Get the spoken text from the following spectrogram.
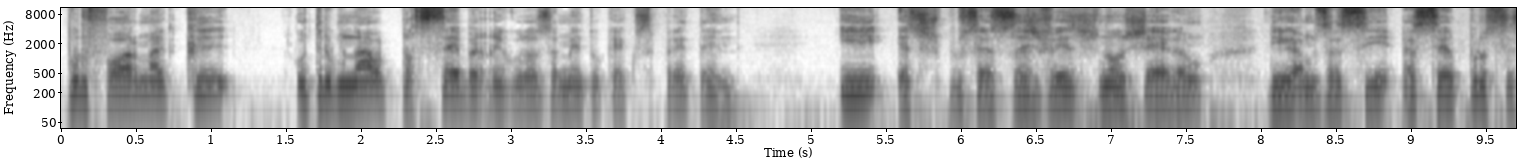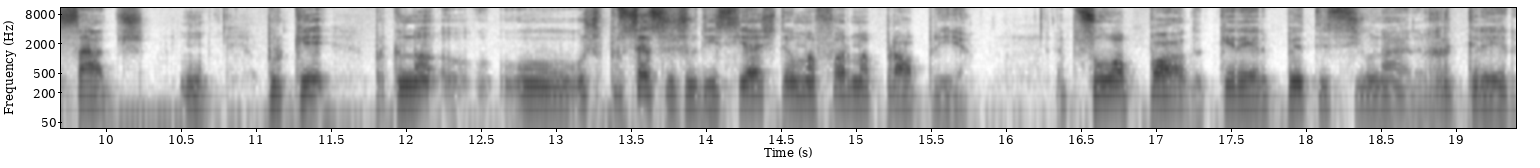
por forma que o Tribunal perceba rigorosamente o que é que se pretende. E esses processos às vezes não chegam, digamos assim, a ser processados. Hum. Porquê? Porque não, o, os processos judiciais têm uma forma própria. A pessoa pode querer peticionar, requerer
